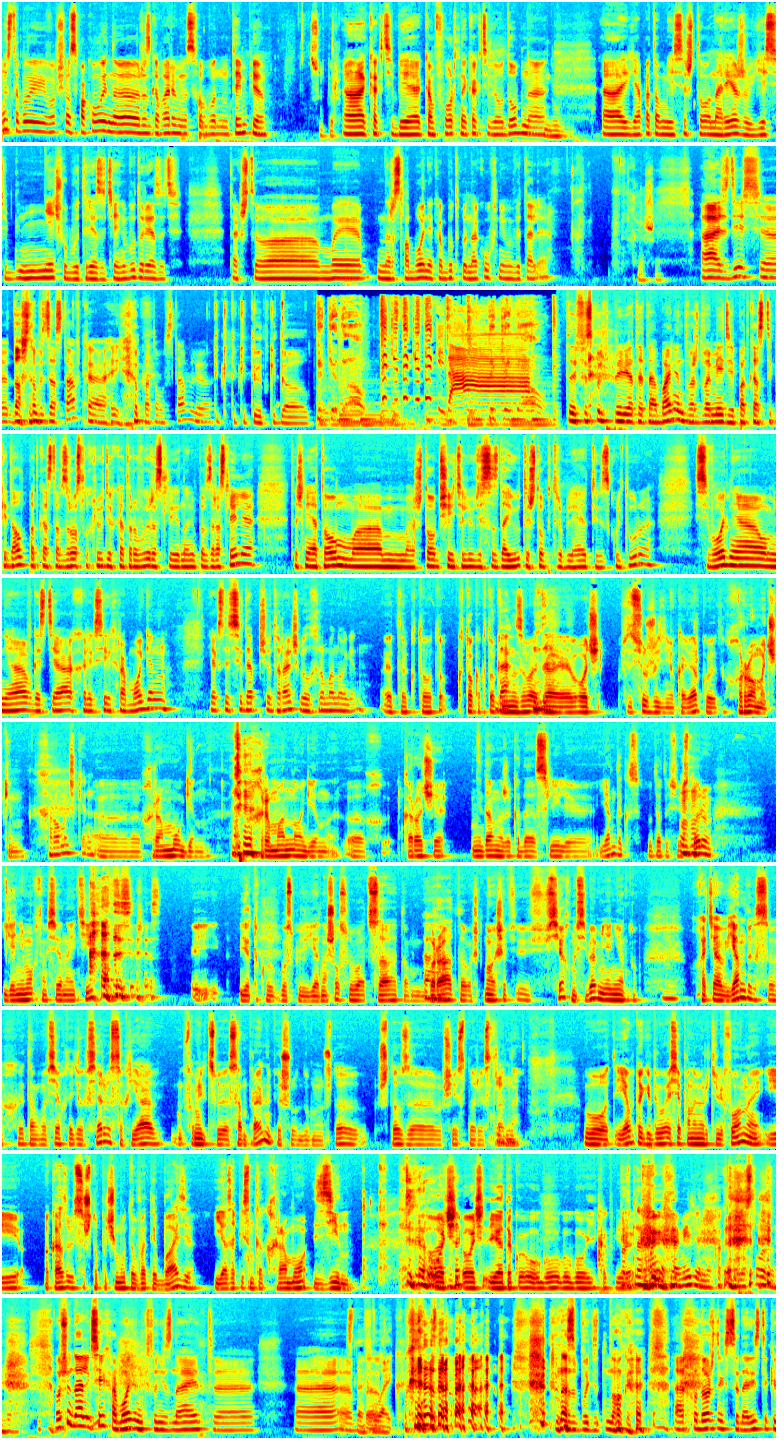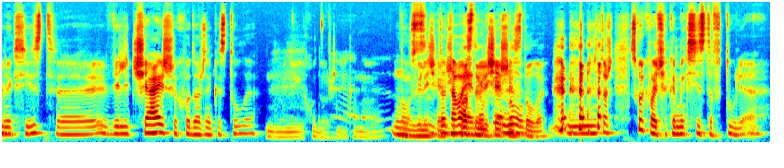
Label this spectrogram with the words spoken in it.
мы с тобой, в общем, спокойно разговариваем в свободном темпе. Супер. А, как тебе комфортно, как тебе удобно. Ну, А, я потом, если что, нарежу. Если нечего будет резать, я не буду резать. Так что э, мы на расслабоне, как будто бы на кухне у Виталия. хорошо. А здесь э, должна быть заставка, я потом вставлю. Ты, ты, ты, ты откидал. Ты, физкульт, привет, это Абанин, дважды два медиа, подкаст «Ты кидал», подкаст о взрослых людях, которые выросли, но не повзрослели, точнее о том, эм, что вообще эти люди создают и что потребляют из культуры. Сегодня у меня в гостях Алексей Хромогин. Я, кстати, всегда почему-то раньше был Хромоногин. Это кто, то- кто как только Да. не называет, да, очень всю жизнь ее коверкует. Хромочкин, Хромочкин. э, Хромугин, Хромоногин. э, Короче, недавно же, когда слили Яндекс, вот эту всю историю, я не мог там все найти. И я такой, господи, я нашел своего отца, там, Ага. брата, ну, вообще всех, но себя меня нету. Хотя в Яндексах и там во всех вот этих сервисах я фамилию свою сам правильно пишу, думаю, что, что за вообще история странная. Вот, и я в итоге вбиваю себя по номеру телефона, и оказывается, что почему-то в этой базе я записан как Хромозин. Очень, очень. Я такой, ого, ого, ого, как я... нормальная фамилия, но как-то не сложно. В общем, да, Алексей Хромогин, кто не знает. э, э, Ставь э, лайк. Нас будет много. Художник, сценарист и комиксист. Величайший художник из Тулы. Ну, не художник, но Ну, величайший. Просто ну, величайший ну, то, что- Сколько вообще комиксистов в Туле?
